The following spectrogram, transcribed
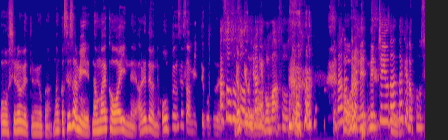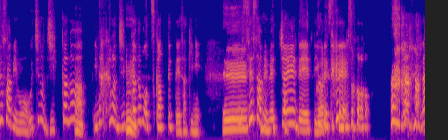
お調べてみようかな。なんかセサミ、名前かわいいね。あれだよね。オープンセサミってことで。あ、そうそうそうそう、開けごごま。そうそう。でなんだったらめめっちゃ余談だけど、このセサミも、うちの実家が、田舎の実家がもう使ってて、先に。ま。えー、セサミめっちゃええでって言われて、そう。ななんで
